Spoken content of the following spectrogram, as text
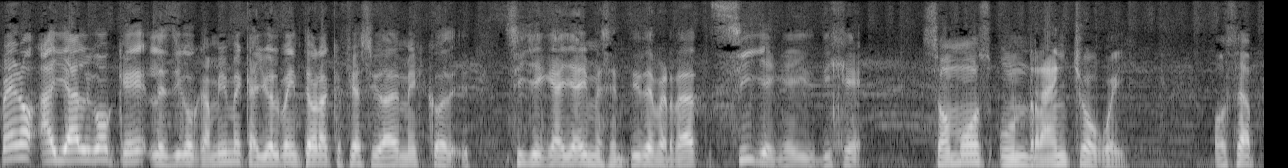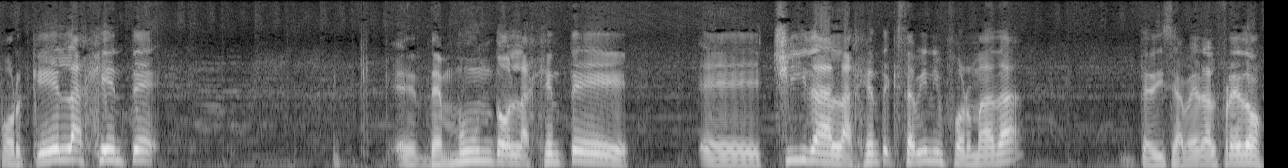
Pero hay algo que les digo que a mí me cayó el 20 ahora que fui a Ciudad de México. Sí llegué allá y me sentí de verdad. Sí llegué y dije, somos un rancho, güey. O sea, ¿por qué la gente eh, de mundo, la gente eh, chida, la gente que está bien informada, te dice, a ver, Alfredo,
